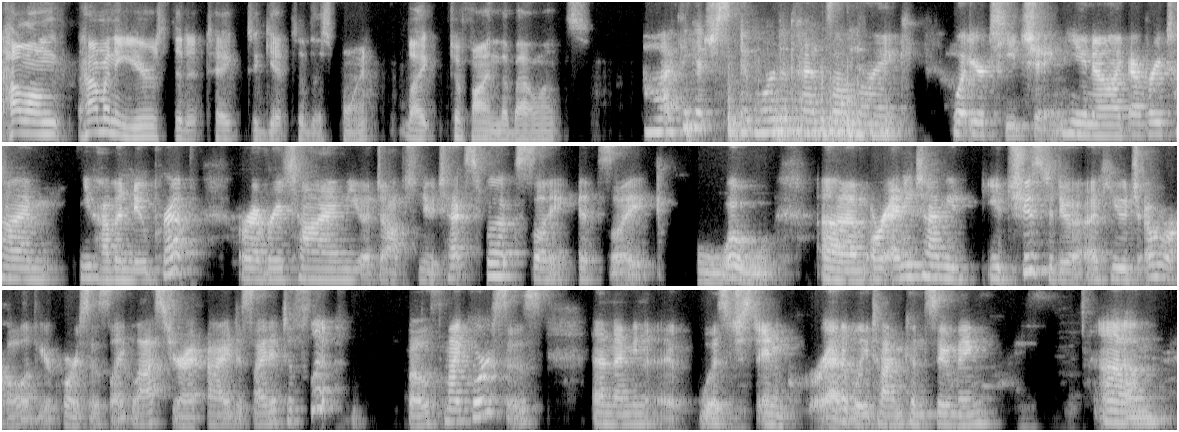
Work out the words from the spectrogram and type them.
how long, how many years did it take to get to this point? Like to find the balance? Uh, i think it just it more depends on like what you're teaching you know like every time you have a new prep or every time you adopt new textbooks like it's like whoa. Um, or anytime you, you choose to do a huge overhaul of your courses, like last year, I, I decided to flip both my courses. And I mean, it was just incredibly time consuming. Um,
